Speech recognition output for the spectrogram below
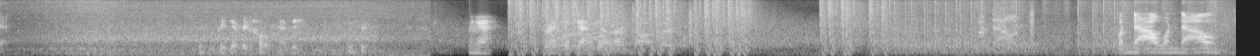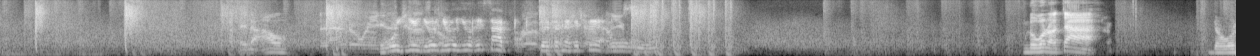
อะคืออย่าไปเข้าอย่างนั้นดินี่ไงเว้ยแจ้งเดียวแล้ว I'm วันดาววันดาวไอ้ดาว Land when you โอ้ย get เย a อะ chance, เยอะ though. เยอะเยอะไอ้สัตว์เจอกันไหนกันเนี่ยโอ้โหโดนเหรอจ่าโดน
